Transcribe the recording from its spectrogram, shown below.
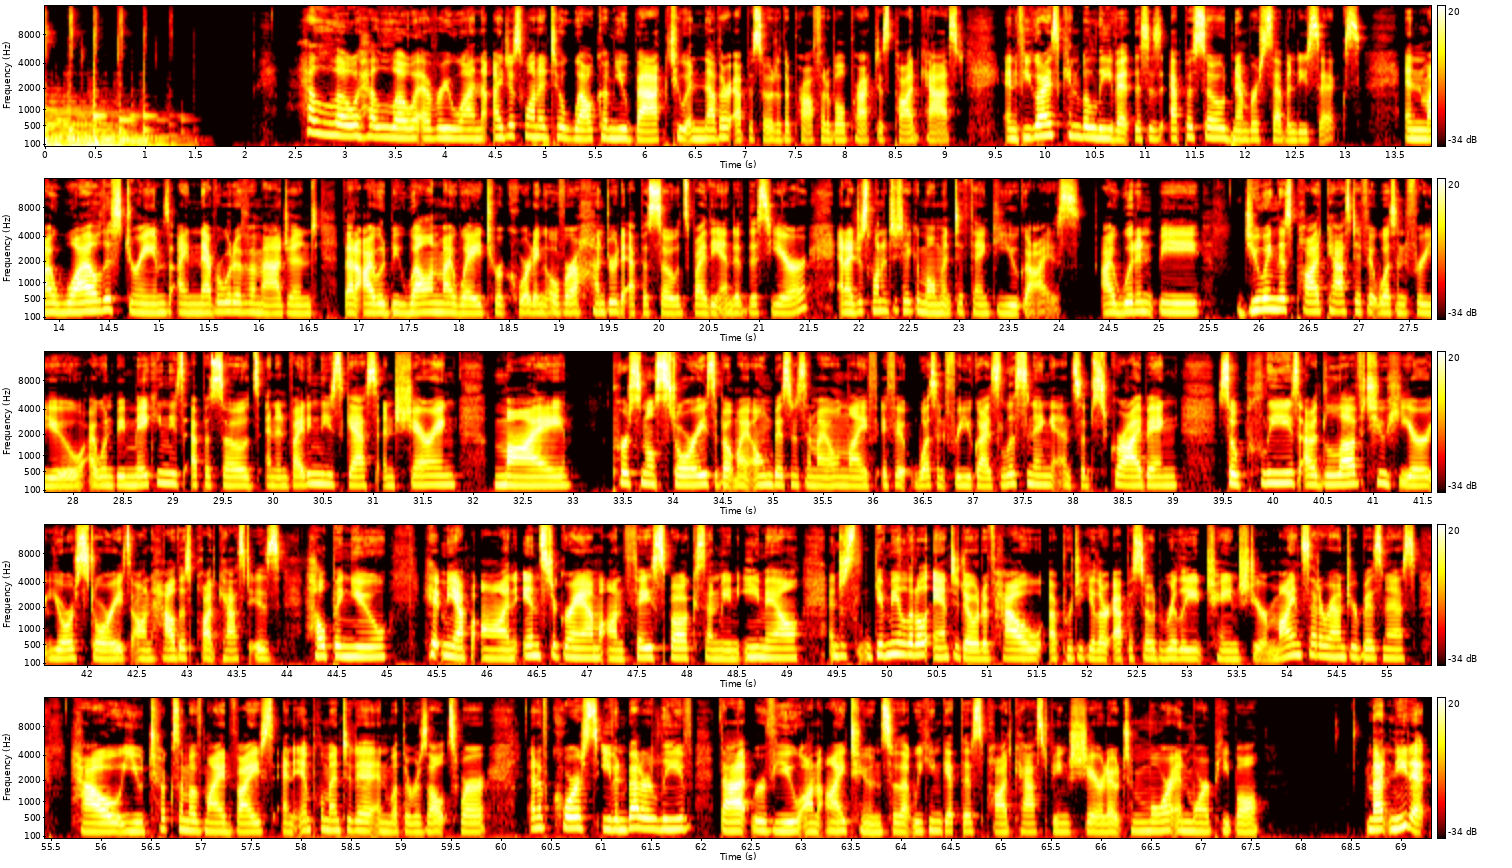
Hello, hello, everyone. I just wanted to welcome you back to another episode of the Profitable Practice Podcast. And if you guys can believe it, this is episode number 76. In my wildest dreams, I never would have imagined that I would be well on my way to recording over 100 episodes by the end of this year. And I just wanted to take a moment to thank you guys. I wouldn't be doing this podcast if it wasn't for you. I wouldn't be making these episodes and inviting these guests and sharing my personal stories about my own business and my own life if it wasn't for you guys listening and subscribing. So please, I would love to hear your stories on how this podcast is helping you. Hit me up on Instagram, on Facebook, send me an email, and just give me a little antidote of how a particular episode really changed your mindset around your business how you took some of my advice and implemented it and what the results were. And of course, even better, leave that review on iTunes so that we can get this podcast being shared out to more and more people that need it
